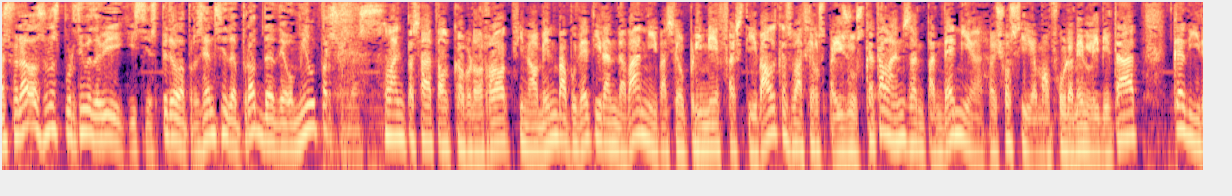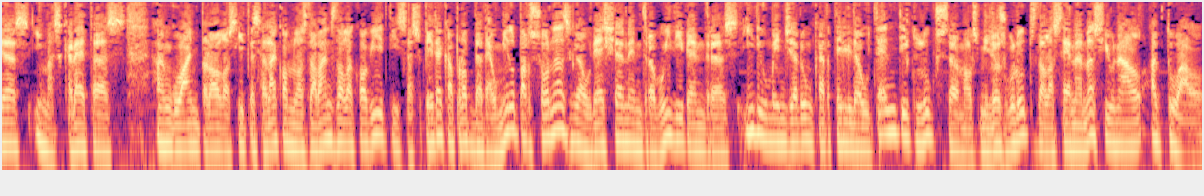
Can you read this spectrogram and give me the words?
Es farà a la zona esportiva de Vic i s'hi espera la presència de prop de 10.000 persones. L'any passat el Cabró Rock finalment va poder tirar endavant i va ser el primer festival que es va fer als països catalans en pandèmia, això sí, amb aforament limitat, cadires i mascaretes. Enguany, però, la cita serà com les d'abans de la Covid i s'espera que prop de 10.000 persones gaudeixen entre avui divendres i diumenge d'un cartell d'autèntic luxe amb els millors grups de l'escena nacional actual.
